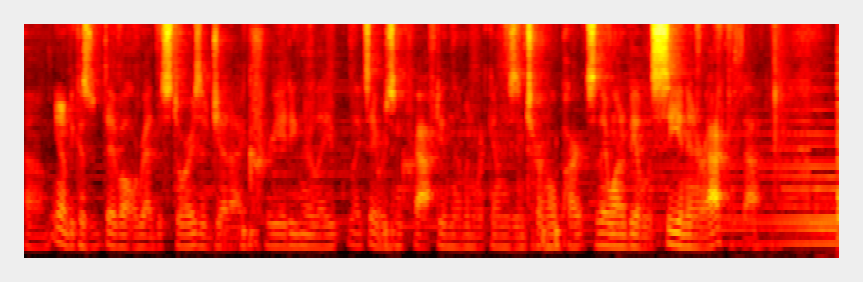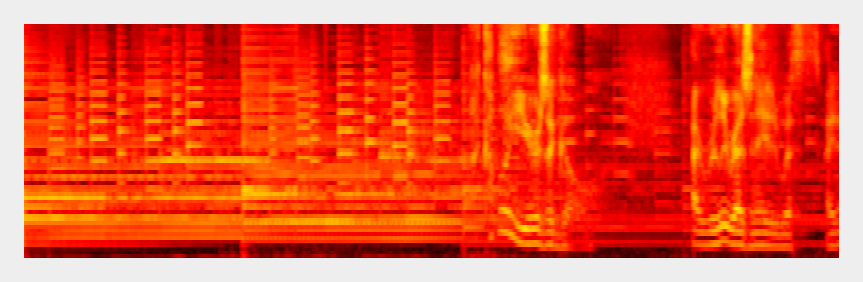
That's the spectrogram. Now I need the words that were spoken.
Um, you know, because they've all read the stories of Jedi creating their light- lightsabers and crafting them and working on these internal parts. So they want to be able to see and interact with that. A couple of years ago, I really resonated with, I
